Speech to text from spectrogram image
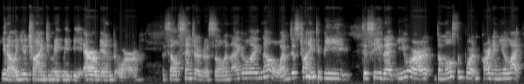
you know you're trying to make me be arrogant or self-centered or so and i go like no i'm just trying to be to see that you are the most important part in your life.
